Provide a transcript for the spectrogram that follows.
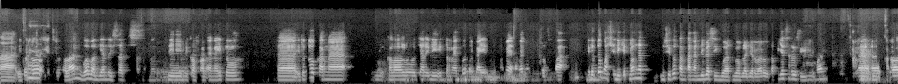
nah itu tuh kebetulan gue bagian research di mikrofon end itu. Uh, itu tuh karena kalau lu cari di internet tuh terkait apa ya namanya spa itu tuh masih dikit banget. Di situ tantangan juga sih buat gue belajar baru tapi ya seru sih. Hmm. cuman uh, kalau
